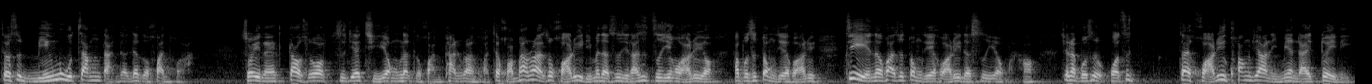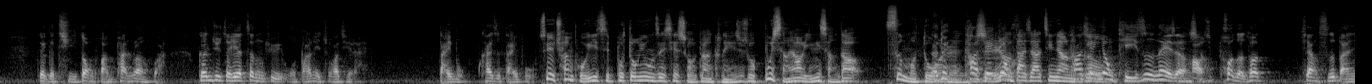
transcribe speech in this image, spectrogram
这是明目张胆的那个犯法。所以呢，到时候直接启用那个反叛乱法。这反叛乱是法律里面的事情，它是执行法律哦，它不是冻结法律。戒严的话是冻结法律的适用嘛？哈，现在不是，我是在法律框架里面来对你这个启动反叛乱法，根据这些证据，我把你抓起来。逮捕，开始逮捕。所以川普一直不动用这些手段，可能也是说不想要影响到这么多人。他先让大家尽量能够。他先用体制内的哈，或者说像石板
